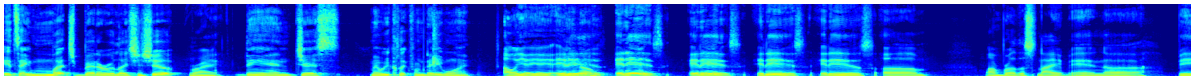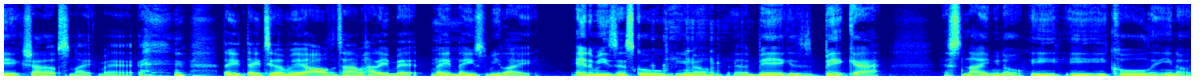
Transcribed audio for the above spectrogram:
it's a much better relationship right. than just man we click from day one. Oh yeah, yeah, yeah. It is. It is. It is. It is. It is. Um, my brother Snipe and uh, Big. Shout out Snipe, man. they they tell me all the time how they met. They they used to be like enemies in school. You know, Big is big guy. And Snipe, you know, he he he cool and you know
